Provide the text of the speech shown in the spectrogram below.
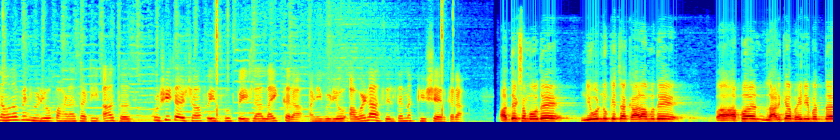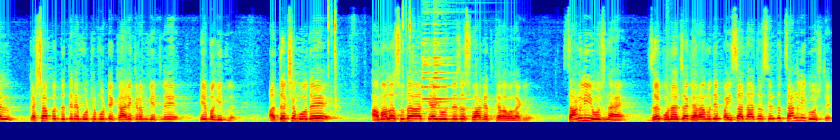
नवनवीन व्हिडिओ पाहण्यासाठी आजच कृषी चर्चा फेसबुक पेजला लाईक करा आणि व्हिडिओ आवडला असेल तर नक्की शेअर करा. अध्यक्ष महोदय निवडणुकीच्या काळामध्ये आपण लाडक्या बहिणीबद्दल कशा पद्धतीने मोठे मोठे कार्यक्रम घेतले हे बघितलं. अध्यक्ष महोदय आम्हाला सुद्धा त्या योजनेचं स्वागत करावं लागलं. चांगली योजना आहे. जर कोणाच्या घरामध्ये पैसा जात असेल तर चांगली गोष्ट आहे.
